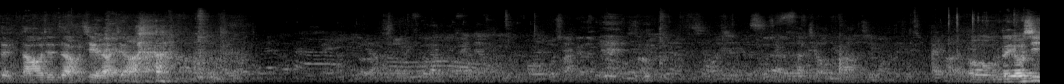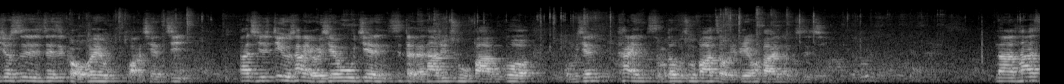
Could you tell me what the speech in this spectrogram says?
对，然后就这样，谢谢大家。我们的游戏就是这只狗会往前进。那其实地图上有一些物件是等着它去触发，不过我们先看什么都不触发走一遍会发生什么事情。那它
